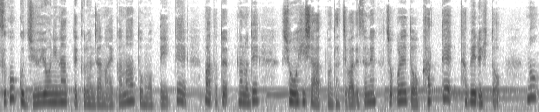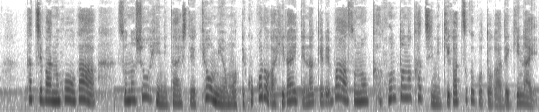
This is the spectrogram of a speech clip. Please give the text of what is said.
すごく重要になってくるんじゃないかなと思っていて、まあ、例えなので消費者の立場ですよねチョコレートを買って食べる人の立場の方がその商品に対して興味を持って心が開いてなければその本当の価値に気が付くことができない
